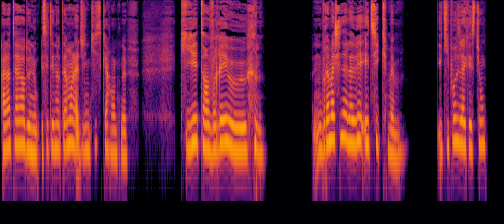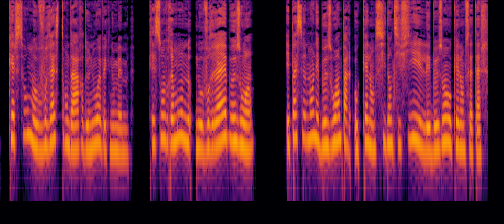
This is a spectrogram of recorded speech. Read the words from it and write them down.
à l'intérieur de nous. Et c'était notamment la Jinkis 49, qui est un vrai, euh, une vraie machine à laver éthique même, et qui pose la question quels sont nos vrais standards de nous avec nous-mêmes? Quels sont vraiment nos vrais besoins? Et pas seulement les besoins par, auxquels on s'identifie et les besoins auxquels on s'attache.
